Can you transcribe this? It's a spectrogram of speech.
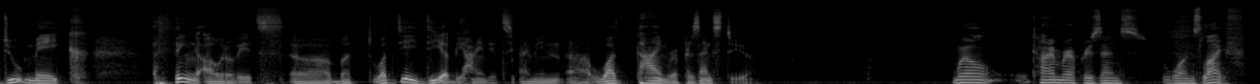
do make a thing out of it, uh, but what's the idea behind it? I mean, uh, what time represents to you? Well, time represents one's life.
